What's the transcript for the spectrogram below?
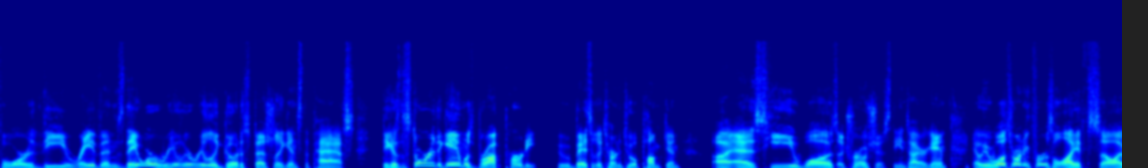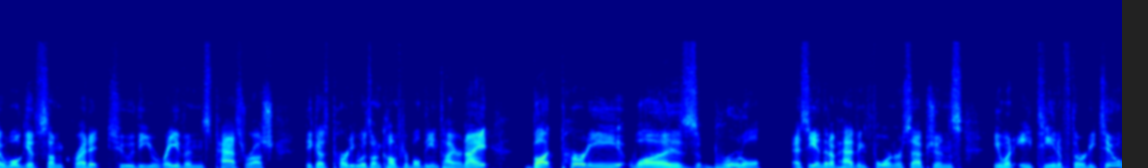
for the Ravens, they were really, really good, especially against the pass, because the story of the game was Brock Purdy, who basically turned into a pumpkin uh, as he was atrocious the entire game. Now, he was running for his life, so I will give some credit to the Ravens pass rush because Purdy was uncomfortable the entire night, but Purdy was brutal as he ended up having four interceptions. He went 18 of 32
